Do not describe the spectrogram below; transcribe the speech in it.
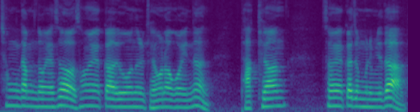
청담동에서 성형외과 의원을 개원하고 있는 박현 성형외과 전문입니다.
